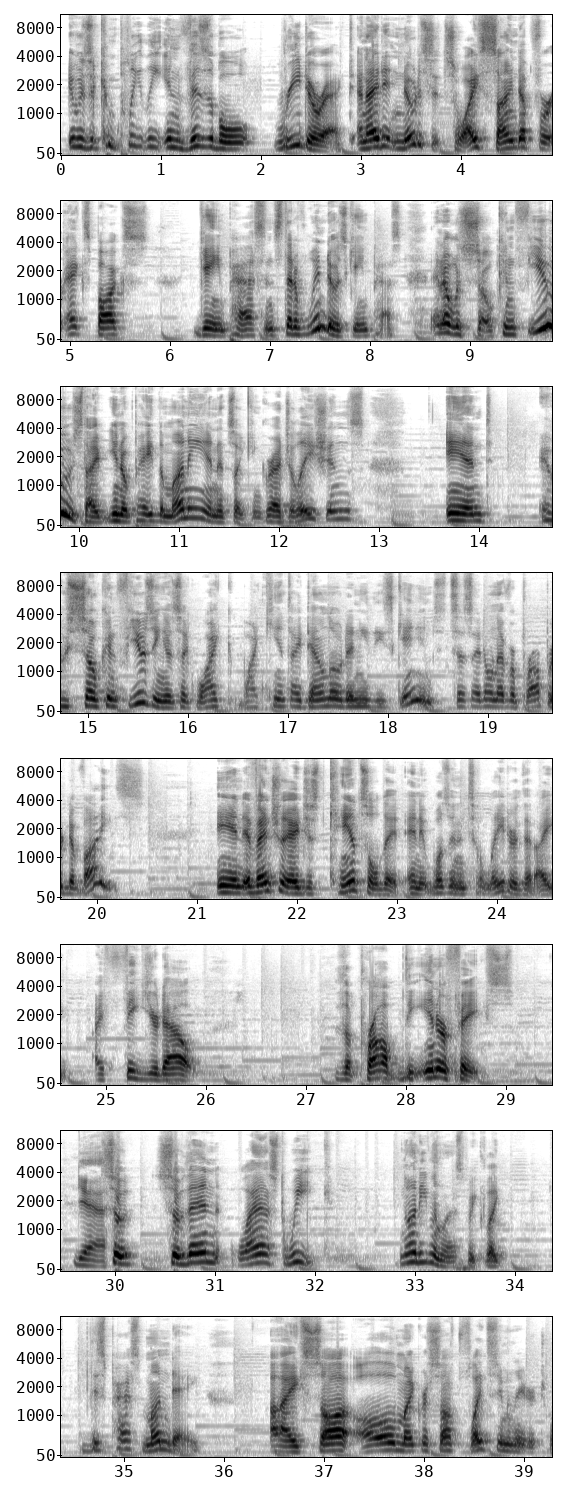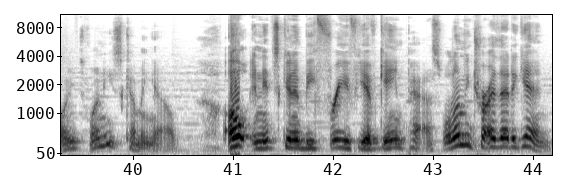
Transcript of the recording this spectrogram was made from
it was a completely invisible redirect, and I didn't notice it. So I signed up for Xbox Game Pass instead of Windows Game Pass, and I was so confused. I you know paid the money, and it's like congratulations, and it was so confusing. It was like why why can't I download any of these games? It says I don't have a proper device. And eventually I just canceled it and it wasn't until later that I I figured out the prob the interface. Yeah. So so then last week, not even last week, like this past Monday, I saw oh Microsoft Flight Simulator 2020 is coming out. Oh, and it's going to be free if you have Game Pass. Well, let me try that again.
